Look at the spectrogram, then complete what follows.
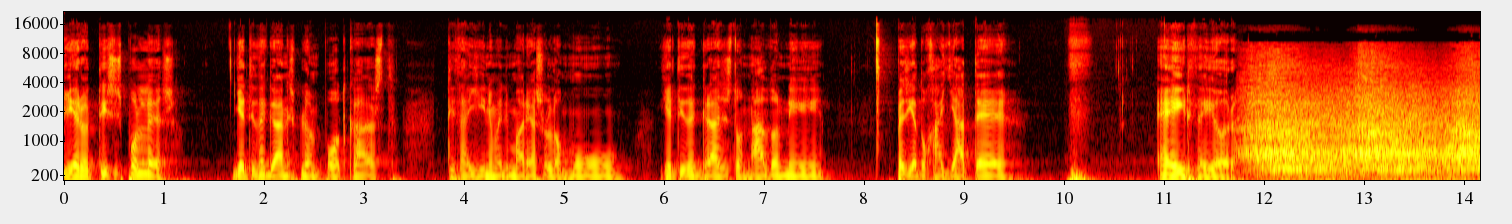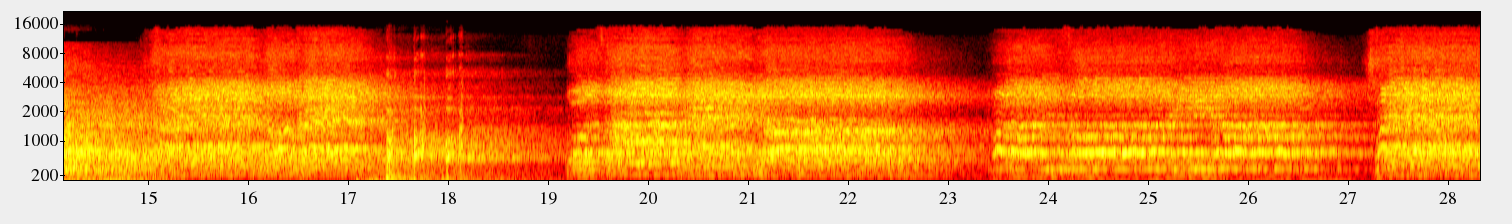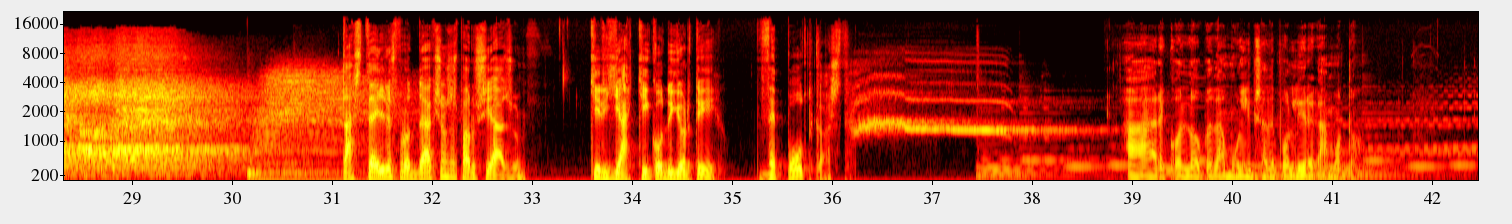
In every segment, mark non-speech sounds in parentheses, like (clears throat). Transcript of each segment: Οι ερωτήσεις πολλές. Γιατί δεν κάνεις πλέον podcast, τι θα γίνει με τη Μαρία Σολομού, γιατί δεν κράζεις τον Άδωνη, πες για το Χαγιάτε. Ε, ήρθε η ώρα. Τα (laughs) Στέλιος Production σας παρουσιάζουν Κυριακή κοντή γιορτή The Podcast Άρε κολόπεδα μου, λείψατε πολύ ρε γαμότο.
